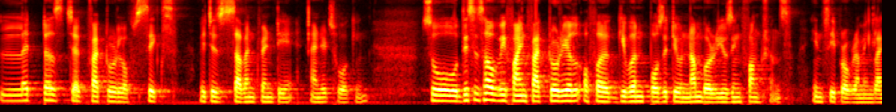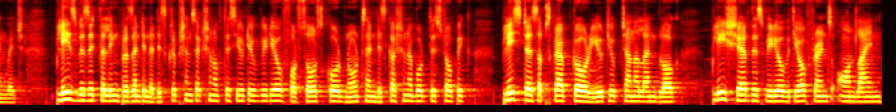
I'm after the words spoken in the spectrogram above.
let us check factorial of 6 which is 720 and it's working. So this is how we find factorial of a given positive number using functions in C programming language. Please visit the link present in the description section of this YouTube video for source code, notes and discussion about this topic. Please stay subscribed to our YouTube channel and blog. Please share this video with your friends online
